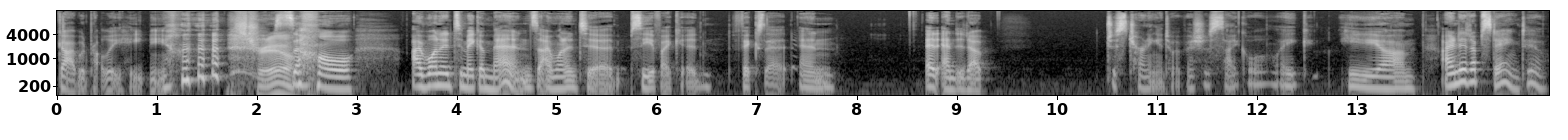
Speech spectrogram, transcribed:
God would probably hate me. It's true. so I wanted to make amends. I wanted to see if I could fix it, and it ended up just turning into a vicious cycle. Like he, um, I ended up staying too.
